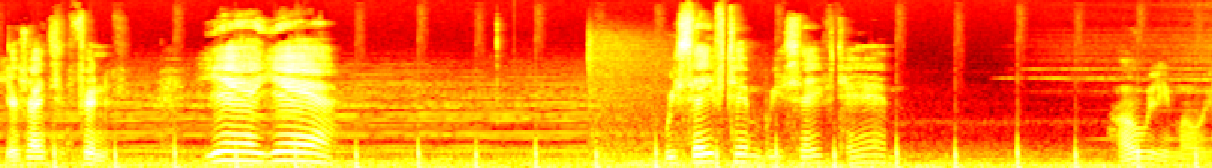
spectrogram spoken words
Hier scheint sind fünf. Yeah, yeah. We saved him, we saved him. Holy moly.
